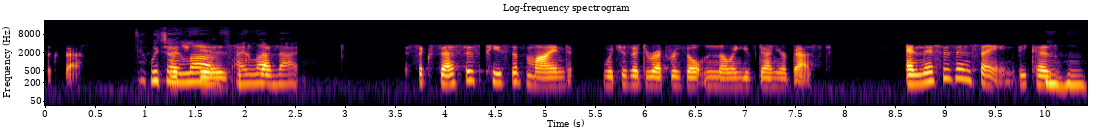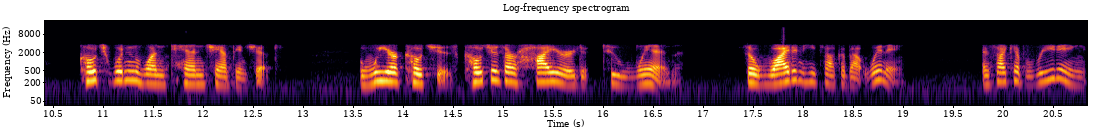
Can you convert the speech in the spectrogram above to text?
success. Which, I love. is I love that. success is peace of mind, which is a direct result in knowing you've done your best. And this is insane because Mhm. Coach Wooden won 10 championships. We are coaches. Coaches are hired to win. So why didn't he talk about winning? And so I kept reading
